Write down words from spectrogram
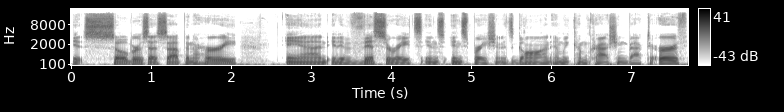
it sobers us up in a hurry and it eviscerates inspiration. It's gone and we come crashing back to earth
